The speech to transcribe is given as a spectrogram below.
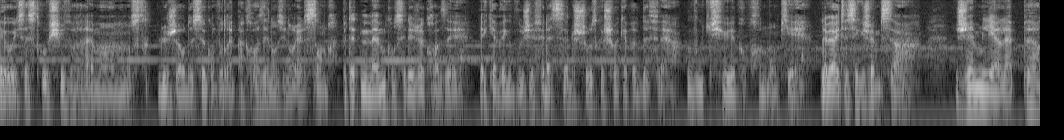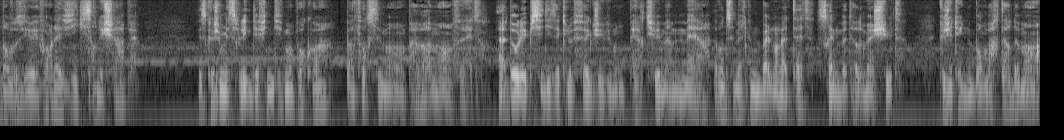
Et oui, ça se trouve, je suis vraiment un monstre. Le genre de ceux qu'on voudrait pas croiser dans une ruelle sombre. Peut-être même qu'on s'est déjà croisé. Et qu'avec vous, j'ai fait la seule chose que je sois capable de faire. Vous tuer pour prendre mon pied. La vérité, c'est que j'aime ça. J'aime lire la peur dans vos yeux et voir la vie qui s'en échappe. Est-ce que je m'explique définitivement pourquoi? Pas forcément, pas vraiment en fait. Ado, les psy disaient que le fait que j'ai vu mon père tuer ma mère avant de se mettre une balle dans la tête serait le moteur de ma chute. Que j'étais une bombe à retardement,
